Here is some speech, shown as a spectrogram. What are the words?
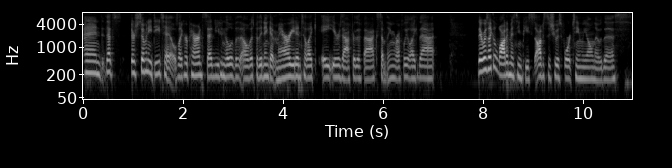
And that's there's so many details. Like her parents said you can go live with Elvis, but they didn't get married until like eight years after the fact, something roughly like that. There was like a lot of missing pieces. Obviously, she was 14. We all know this.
